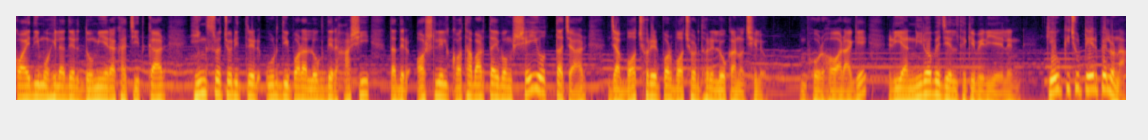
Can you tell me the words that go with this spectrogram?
কয়েদি মহিলাদের দমিয়ে রাখা চিৎকার, হিংস্র চরিত্রের উর্দি পড়া লোকদের হাসি, তাদের অশ্লীল কথাবার্তা এবং সেই অত্যাচার যা বছরের পর বছর ধরে লোকানো ছিল। ভোর হওয়ার আগে রিয়া নীরবে জেল থেকে বেরিয়ে এলেন। কেউ কিছু টের পেল না।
